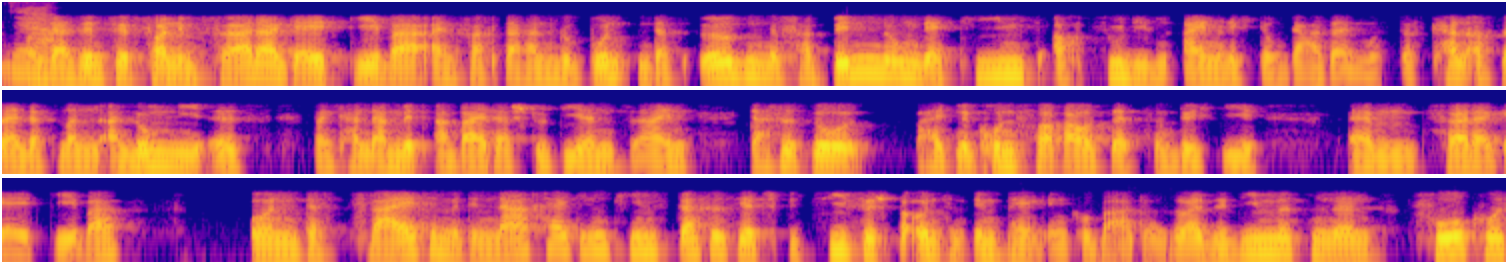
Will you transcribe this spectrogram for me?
Ja. Und da sind wir von dem Fördergeldgeber einfach daran gebunden, dass irgendeine Verbindung der Teams auch zu diesen Einrichtungen da sein muss. Das kann auch sein, dass man ein Alumni ist, man kann da Mitarbeiter, Studierend sein. Das ist so halt eine Grundvoraussetzung durch die ähm, Fördergeldgeber. Und das zweite mit den nachhaltigen Teams, das ist jetzt spezifisch bei uns im Impact Inkubator. So, also die müssen einen Fokus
